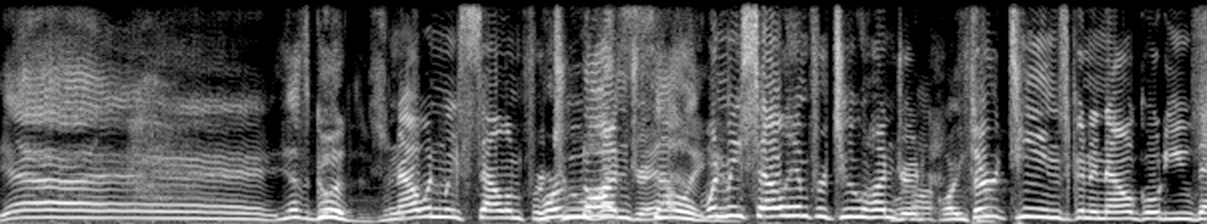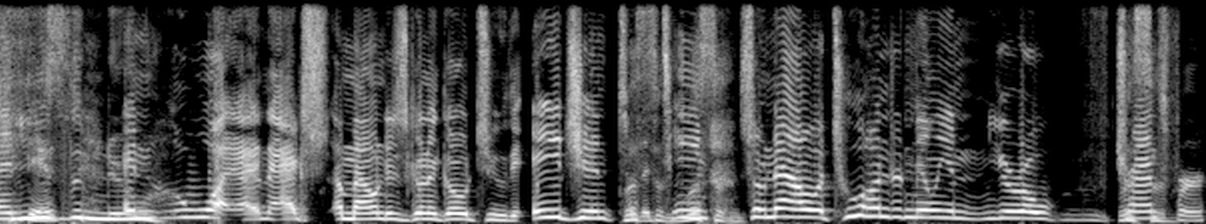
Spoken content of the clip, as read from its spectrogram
Yay! That's good. So now when we sell him for We're 200, when him. we sell him for 200, We're going to. 13's going to now go to Juventus. He's the new. and what an X amount is going to go to the agent to Listen, the team. listen. So now a 200 million euro transfer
